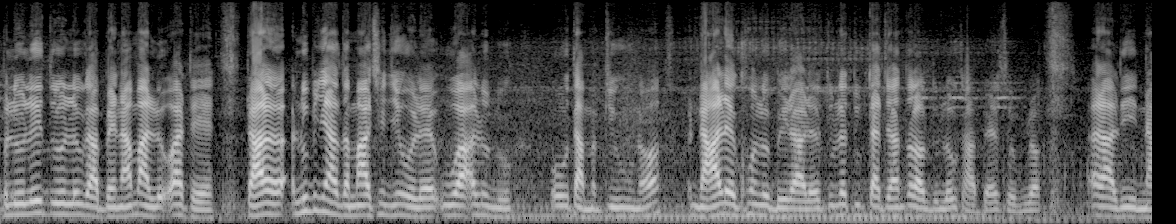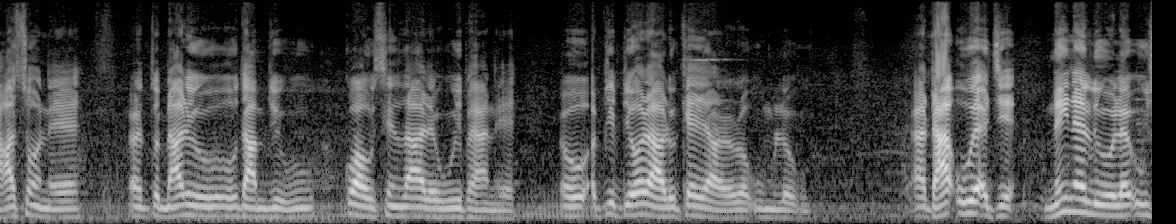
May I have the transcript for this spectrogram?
ဘယ်လိုလေးသူတို့လောက်တာဘယ်နားမှာလိုအပ်တယ်ဒါအမှုပညာသမားချင်းချင်းကိုလည်းဦးကအဲ့လိုမျိုးဟိုဒါမပြူးနော်နားလည်းခွင့်လို့ပေးတာလေသူလည်းသူတက်ကြမ်းတော့သူလောက်တာပဲဆိုပြီးတော့အဲ့ဒါလေးနားစွန့်တယ်အဲသူနားလေးဟိုဒါမပြူးဘူးကိုယ့်အကိုစဉ်းစားတယ်ဝေဖန်တယ်ဟိုအပြစ်ပြောတာလို့ကဲ့ရတာတော့ဦးမလုပ်ဘူးအဲဒါဦးရဲ့အကျင့်နိုင်တဲ့လူကိုလည်းဦး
